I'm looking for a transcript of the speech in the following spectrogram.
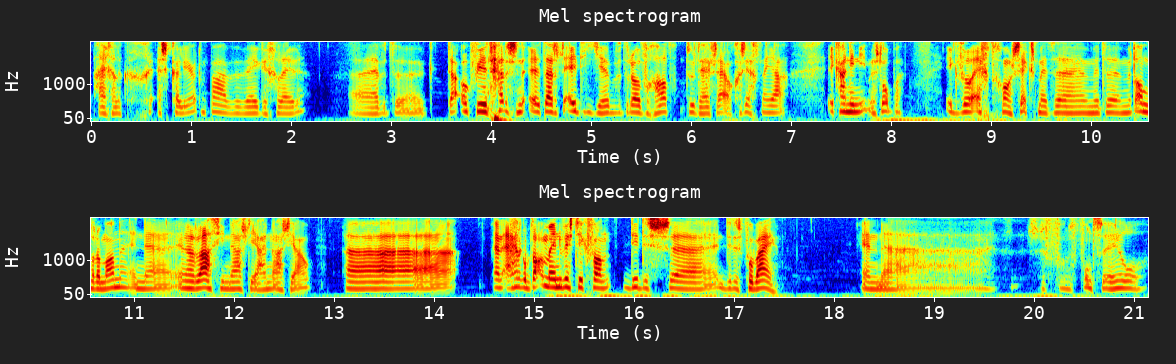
eigenlijk geëscaleerd een paar weken geleden. hebben het daar ook weer tijdens, een, tijdens het etentje hebben we het erover gehad. Toen heeft zij ook gezegd van ja, ik ga hier niet meer stoppen. Ik wil echt gewoon seks met, met, met andere mannen en een relatie naast, ja, naast jou. Uh, en eigenlijk op dat moment wist ik van, dit is, uh, dit is voorbij. En uh, ze vond, ze heel,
